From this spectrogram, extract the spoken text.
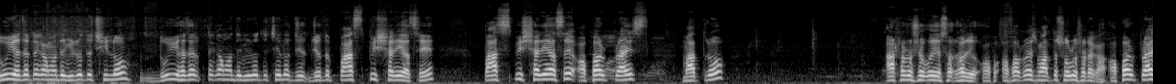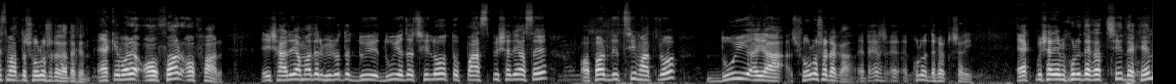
দুই হাজার টাকা আমাদের বিরতে ছিল। দুই হাজার টাকা আমাদের বিরতে ছিল যে- যেহেতু পাঁচ পিস শাড়ি আছে পাঁচ পিস শাড়ি আছে অফার প্রাইস মাত্র আঠারোশো সরি অফার প্রাইস মাত্র ষোলোশো টাকা। অফার প্রাইস মাত্র ষোলোশো টাকা, দেখেন। একেবারে অফার অফার এই শাড়ি আমাদের ভিডিওতে দুই দুই হাজার ছিল, তো পাঁচ পিস শাড়ি আছে। অফার দিচ্ছি মাত্র দুই ষোলোশো টাকা। এটা খুলে দেখো একটা শাড়ি। এক পিস শাড়ি আমি খুলে দেখাচ্ছি, দেখেন।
